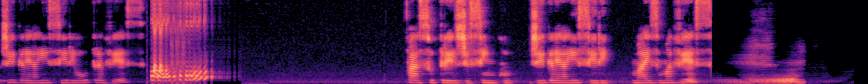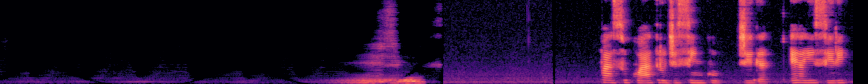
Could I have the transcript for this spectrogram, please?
Diga é aí Siri outra vez. Passo 3 de 5. Diga é aí Siri. Mais uma vez. Passo 4 de 5. Diga, é aí Siri,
